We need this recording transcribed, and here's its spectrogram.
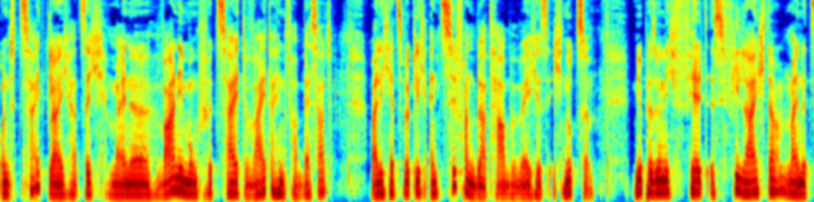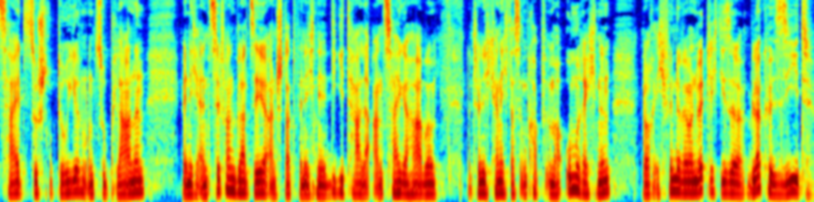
und zeitgleich hat sich meine Wahrnehmung für Zeit weiterhin verbessert, weil ich jetzt wirklich ein Ziffernblatt habe, welches ich nutze. Mir persönlich fällt es viel leichter, meine Zeit zu strukturieren und zu planen, wenn ich ein Ziffernblatt sehe, anstatt wenn ich eine digitale Anzeige habe. Natürlich kann ich das im Kopf immer umrechnen, doch ich finde, wenn man wirklich diese Blöcke sieht,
